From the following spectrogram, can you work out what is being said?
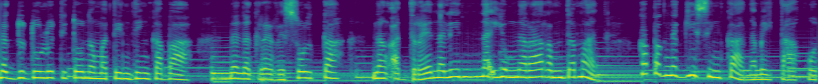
Nagdudulot ito ng matinding kaba na nagre-resulta ng adrenaline na iyong nararamdaman kapag nagising ka na may takot.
